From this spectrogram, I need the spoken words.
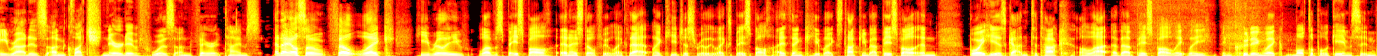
A Rod is unclutch narrative was unfair at times. And I also felt like he really loves baseball, and I still feel like that. Like he just really likes baseball. I think he likes talking about baseball, and boy, he has gotten to talk a lot about baseball lately, including like multiple games in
